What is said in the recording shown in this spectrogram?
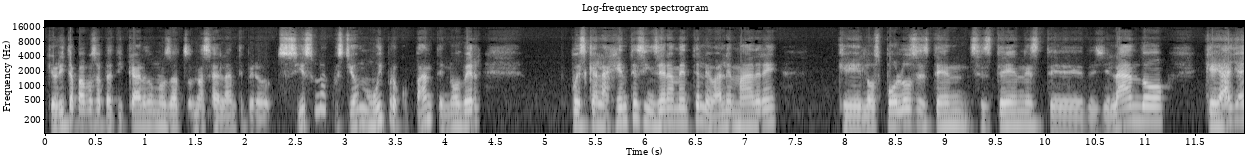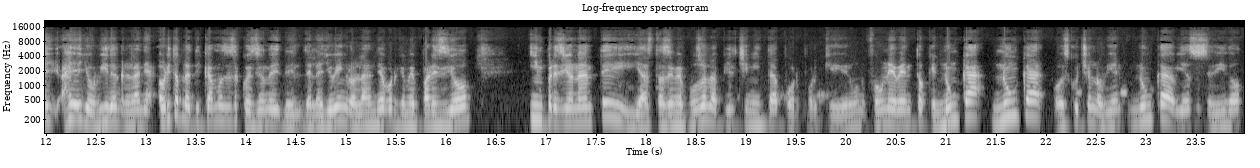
que ahorita vamos a platicar de unos datos más adelante, pero sí es una cuestión muy preocupante, ¿no? Ver, pues que a la gente sinceramente le vale madre que los polos estén, se estén este, deshielando, que haya, haya llovido en Groenlandia. Ahorita platicamos de esa cuestión de, de la lluvia en Groenlandia porque me pareció impresionante y hasta se me puso la piel chinita por, porque fue un evento que nunca, nunca, o escúchenlo bien, nunca había sucedido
